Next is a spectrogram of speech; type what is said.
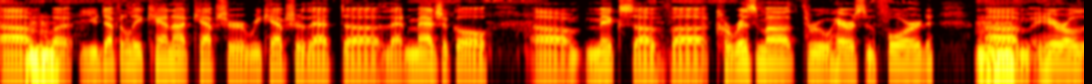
mm-hmm. But you definitely cannot capture, recapture that uh, that magical um, mix of uh, charisma through Harrison Ford, mm-hmm. um, hero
